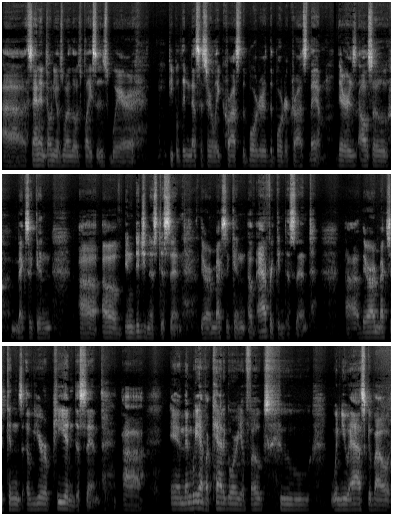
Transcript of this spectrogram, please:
Uh, San Antonio is one of those places where people didn't necessarily cross the border, the border crossed them. There's also Mexican uh, of indigenous descent, there are Mexican of African descent, uh, there are Mexicans of European descent. Uh, and then we have a category of folks who, when you ask about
